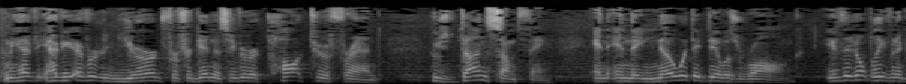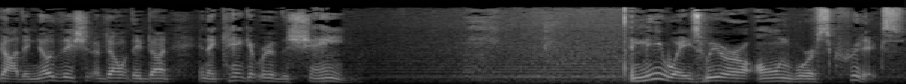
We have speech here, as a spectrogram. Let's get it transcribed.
I mean, have, have you ever yearned for forgiveness? Have you ever talked to a friend who's done something and, and they know what they did was wrong? If they don't believe in a God, they know that they shouldn't have done what they've done, and they can't get rid of the shame. In many ways, we are our own worst critics,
